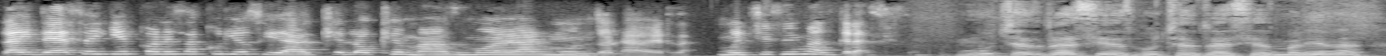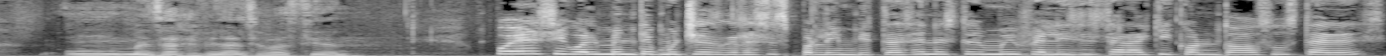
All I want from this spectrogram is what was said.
la idea es seguir con esa curiosidad que es lo que más mueve al mundo, la verdad. Muchísimas gracias. Muchas gracias, muchas gracias, Mariana. Un mensaje final, Sebastián. Pues igualmente muchas gracias por la invitación. Estoy muy feliz de estar aquí con todos ustedes.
